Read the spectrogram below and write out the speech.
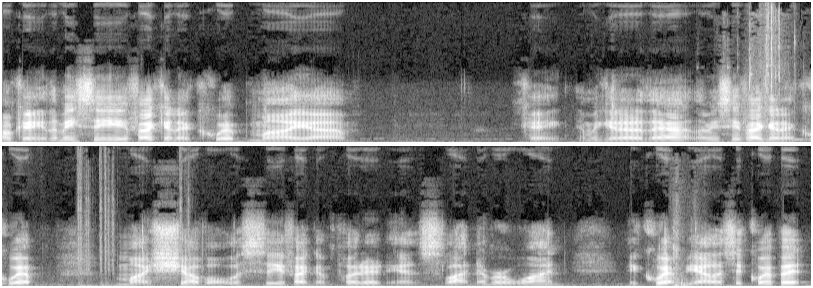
Okay, let me see if I can equip my... Uh, okay, let me get out of that. Let me see if I can equip my shovel. Let's see if I can put it in slot number one. Equip. Yeah, let's equip it.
